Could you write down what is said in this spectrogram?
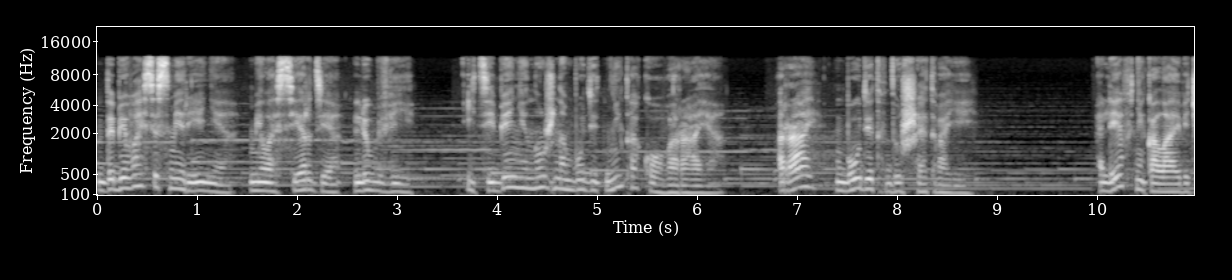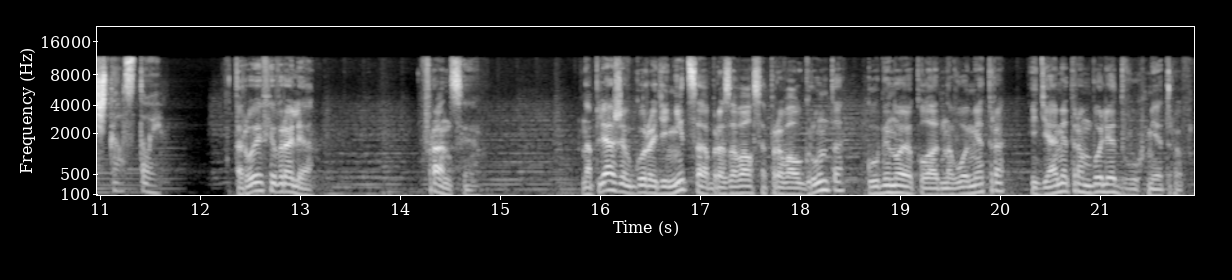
Добивайся смирения, милосердия, любви, и тебе не нужно будет никакого рая. Рай будет в душе твоей. Лев Николаевич Толстой 2 февраля. Франция. На пляже в городе Ницца образовался провал грунта глубиной около 1 метра и диаметром более 2 метров –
